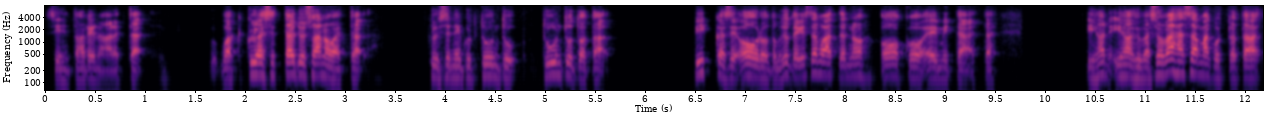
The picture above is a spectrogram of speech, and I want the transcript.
siihen tarinaan, että vaikka kyllä se täytyy sanoa, että kyllä se niinku tuntui, tuntui tota, pikkasen oudolta, mutta jotenkin sitä vaan, että no ok, ei mitään, että ihan, ihan hyvä. Se on vähän sama kuin tota,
